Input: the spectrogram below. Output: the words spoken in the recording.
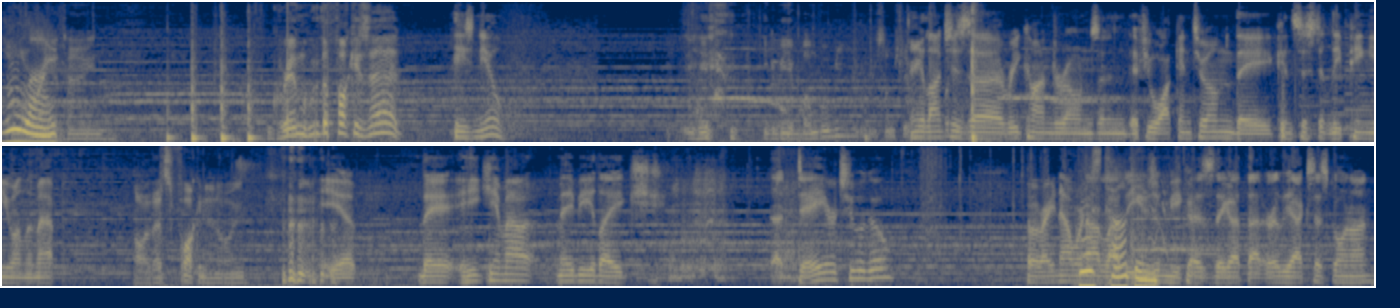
You lie. Dang. Grim, who the fuck is that? He's new. he could be a bumblebee or some shit. He launches uh, recon drones, and if you walk into them, they consistently ping you on the map. Oh, that's fucking annoying. yep. They he came out maybe like a day or two ago. But right now we're Who's not allowed talking? to use them because they got that early access going on.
